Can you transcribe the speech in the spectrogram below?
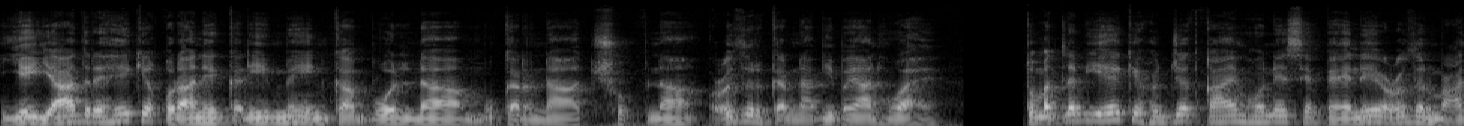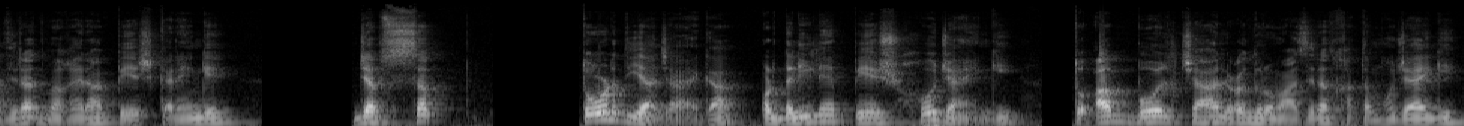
یہ یاد رہے کہ قرآن کریم میں ان کا بولنا، مکرنا، چھپنا، عذر کرنا بھی بیان ہوا ہے۔ تو مطلب یہ ہے کہ حجت قائم ہونے سے پہلے عذر، معذرت وغیرہ پیش کریں گے۔ جب سب توڑ دیا جائے گا اور دلیلیں پیش ہو جائیں گی، تو اب بول چال، عذر و معذرت ختم ہو جائے گی۔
